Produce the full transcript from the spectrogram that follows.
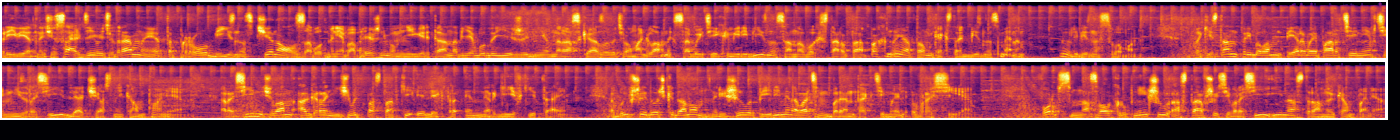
Привет, на часах 9 утра, и это про бизнес Channel. Зовут меня по-прежнему Игорь Таннер. Я буду ежедневно рассказывать вам о главных событиях в мире бизнеса, о новых стартапах, ну и о том, как стать бизнесменом, ну или бизнесвумен. В Пакистан прибыла первая партия нефти из России для частной компании. Россия начала ограничивать поставки электроэнергии в Китай. Бывшая дочка Дано решила переименовать бренд Actimel в России. Forbes назвал крупнейшую оставшуюся в России иностранную компанию.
